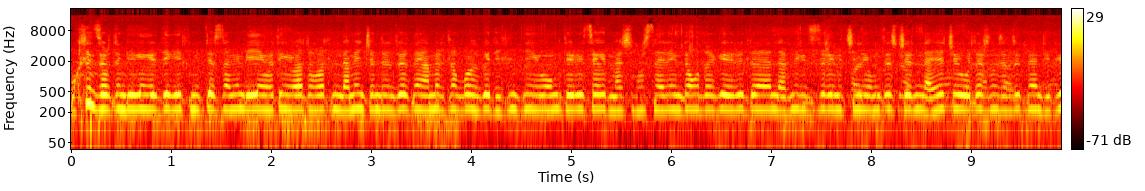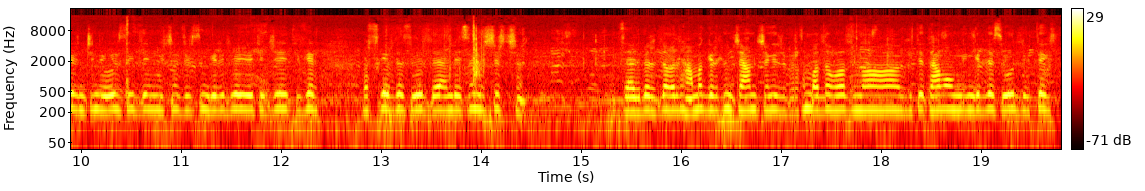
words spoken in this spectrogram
Бүхлийн зурдан гэгэн ирдэг ил мэдээс намын биеийн хөдөн яваад болон намын чандрын зурдан амарлангуй хөгээд хилэнтний өнгө дэрэг цагт маш хурц нарийн донголог ирэл нарны зэрэг чиний өмнөс чирэн аяч ууларсан самсагдан тэдгэр чиний өөрсдийн хүчнээ зэрсэн гэрэлгүй тэжээ тэдгэр бас гэрдээс үйл амьдсан миширч залбирлал хамаг гэрлэн чамч ингэж бурхан болоо болно. Гэтэ таван өнгөн гэрлээс үйл бүтээгч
